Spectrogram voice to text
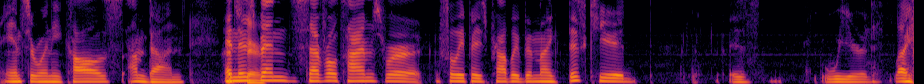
answer when he calls. I'm done. and That's there's fair. been several times where Felipe's probably been like, this kid is weird. Like,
